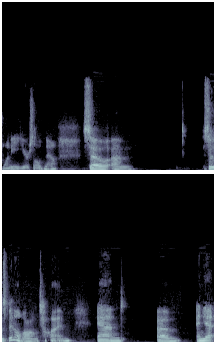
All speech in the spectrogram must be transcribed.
20 years old now. So, um, so it's been a long time, and um, and yet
